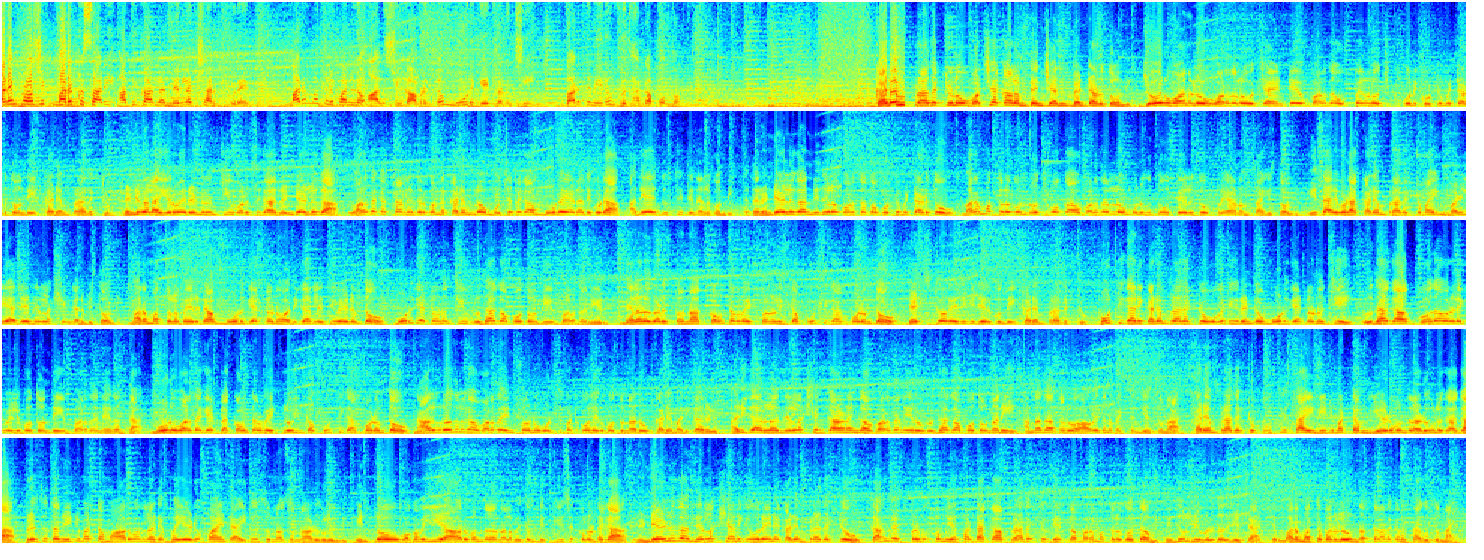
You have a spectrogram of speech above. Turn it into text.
Kadem project మరొకసారి అధికారుల నిర్లక్ష్యానికి గురైంది. మరమ్మతుల పనులు ఆలస్యం కావడంతో మూడు గేట్ల నుంచి వరద నీరు వృధాగా పోతోంది. కడెం ప్రాజెక్టును వర్షాకాలం టెన్షన్ వెంటాడుతోంది. జోరు వానలు వరదలు వచ్చాయంటే వరద ఉప్పెనలో చిక్కుకొని కొట్టుమిట్టాడుతోంది కడెం ప్రాజెక్టు. రెండు వేల ఇరవై రెండు నుంచి వరుసగా రెండేళ్ళుగా వరద కష్టాలను ఎదుర్కొన్న కడెంలో ముచ్చటగా మూడో ఏడాది కూడా అదే దుస్థితి నెలకొంది. గత రెండేళ్ళుగా నిధుల కొరతతో కొట్టుమిట్టాడుతూ మరమ్మతులకు నోచుకోక వరదల్లో మునుగుతూ తేలుతూ ప్రయాణం సాగిస్తోంది. ఈసారి కూడా కడెం ప్రాజెక్టుపై మళ్ళీ అదే నిర్లక్ష్యం కనిపిస్తోంది. మరమ్మతుల పేరిట మూడు గేట్లను అధికారులు ఎత్తివేయడంతో మూడు గేట్ల నుంచి వృధాగా పోతోంది వరద నీరు. నెలలు గడుస్తున్న కౌంటర్ వైట్ పనులు ఇంకా పూర్తి కాకపోవడంతో డెడ్ స్టోరేజ్కి చేరుకుంది కడెం ప్రాజెక్టు. పూర్తిగాని కడెం ప్రాజెక్టు ఒకటి రెండు మూడు గేట్ల నుంచి వృధాగా గోదావరిలోకి వెళ్ళిపోతోంది వరద నీరంతా. మూడు వరద గేట్ల కౌంటర్ వెయిట్లు ఇంకా పూర్తి కాకపోవడంతో నాలుగు రోజులుగా వరద ఇన్ఫ్లోను ఒడిసి పట్టుకోలేకపోతున్నారు కడెం అధికారులు. అధికారుల నిర్లక్ష్యం కారణంగా వరద నీరు వృధాగా పోతోందని అన్నదాతలు ఆవేదన వ్యక్తం చేస్తున్నారు. కడెం ప్రాజెక్టు పూర్తి స్థాయి నీటి మట్టం ఏడు వందల అడుగులు కాగా ప్రస్తుత నీటి మట్టం ఆరు వందల డెబ్బై ఏడు పాయింట్ ఐదు సున్నా సున్నా అడుగులుంది. ఇంట్లో ఒక వెయ్యి ఆరు వందల నలభై తొమ్మిది క్యూసెక్కులుండగా రెండేళ్ళుగా నిర్లక్ష్యానికి ఊరైన కడెం ప్రాజెక్టు కాంగ్రెస్ ప్రభుత్వం ఏర్పడ్డాక ప్రాజెక్టు గేట్ల మరమ్మతుల కోసం నిధుల్ని విడుదల చేశారు. మరమ్మతు పనులు నత్తనడకన సాగుతున్నాయి.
